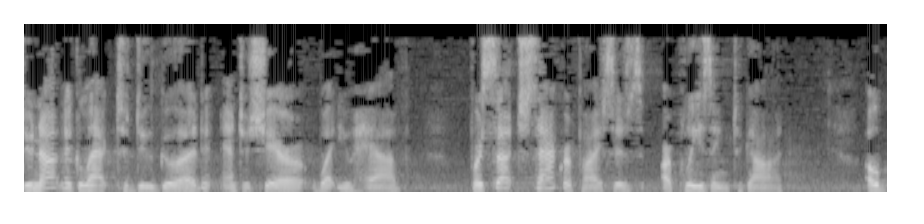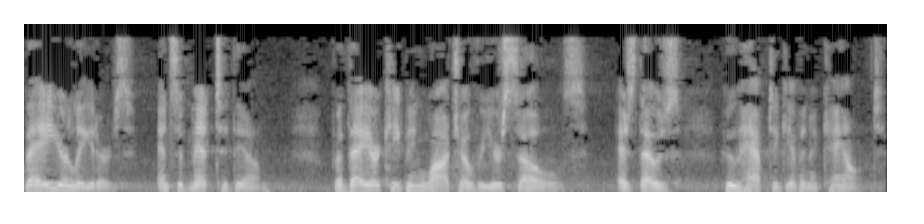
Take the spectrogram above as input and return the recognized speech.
Do not neglect to do good and to share what you have, for such sacrifices are pleasing to God. Obey your leaders and submit to them, for they are keeping watch over your souls as those who have to give an account.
